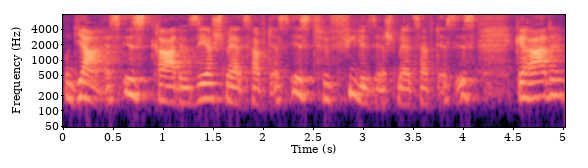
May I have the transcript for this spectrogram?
Und ja, es ist gerade sehr schmerzhaft. Es ist für viele sehr schmerzhaft. Es ist gerade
